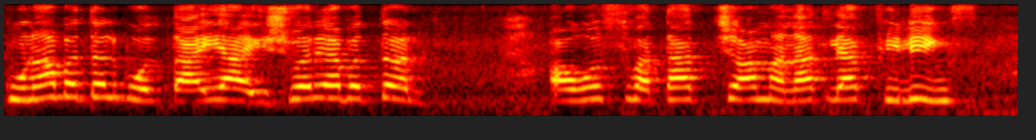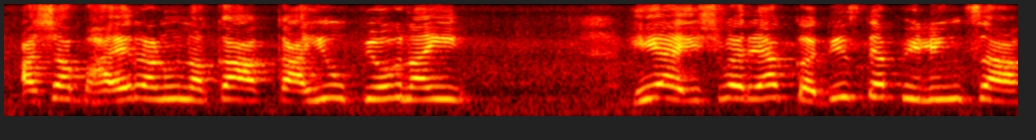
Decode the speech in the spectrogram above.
कुणाबद्दल बोलता या ऐश्वर्याबद्दल? अहो स्वतःच्या मनातल्या फिलिंग्स अशा बाहेर आणू नका. काही उपयोग नाही. ही ऐश्वर्या कधीच त्या फिलिंगचा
